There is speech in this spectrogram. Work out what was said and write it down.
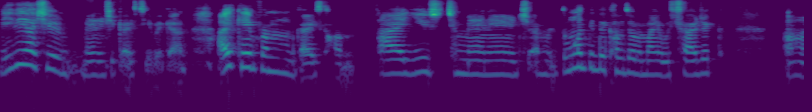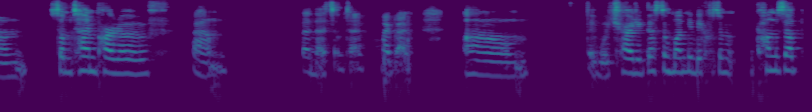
maybe I should manage a guys team again. I came from guys com. I used to manage. Um, the one thing that comes to my mind was tragic. Um, sometime part of um, but not sometime. My bad. Um, like with tragic. That's the one thing that comes comes up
